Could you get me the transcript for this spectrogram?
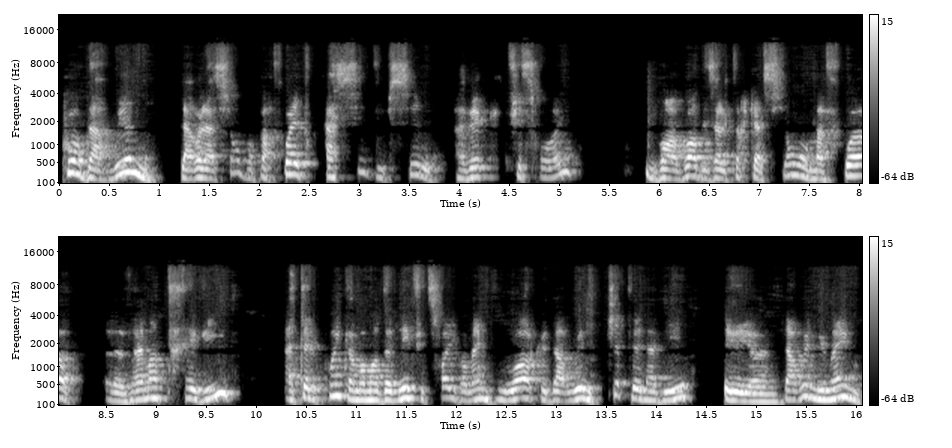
pour Darwin, la relation va parfois être assez difficile avec Fitzroy, ils vont avoir des altercations, ma foi, euh, vraiment très vives, à tel point qu'à un moment donné, Fitzroy va même vouloir que Darwin quitte le navire et euh, Darwin lui-même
